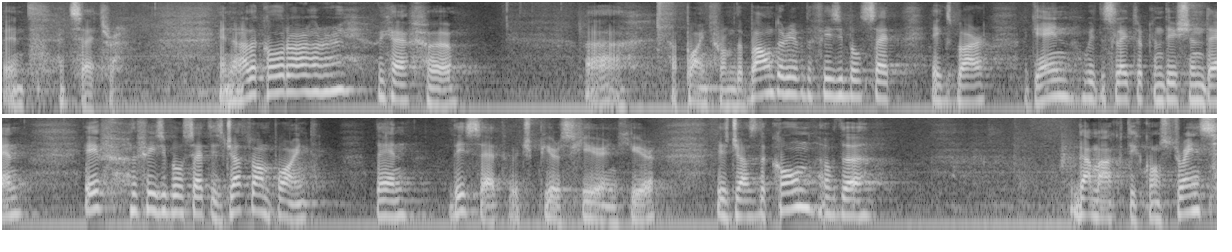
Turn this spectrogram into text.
and etc. And another corollary, we have uh, uh, a point from the boundary of the feasible set, x bar, again with the Slater condition, then if the feasible set is just one point, then this set, which appears here and here, is just the cone of the gamma active constraints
